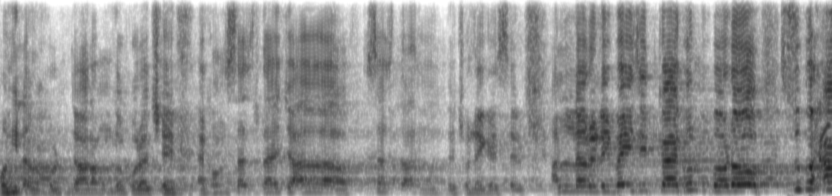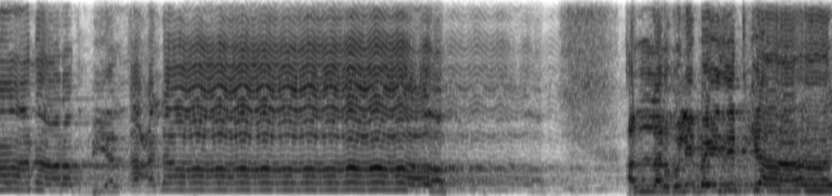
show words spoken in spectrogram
মহিলা পড়তে আরম্ভ করেছে। এখন সাজদায় যাও, সাজদার মধ্যে চলে গেছে। আল্লাহর আলী বাইজিদ কা এখন পড়ো, সুবহানা রাব্বিয়াল আ'লা। আল্লাহর বলি বাইজিদ খেয়াল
